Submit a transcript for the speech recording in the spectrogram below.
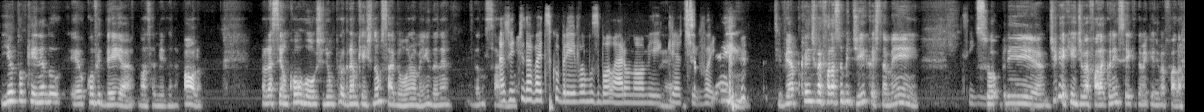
E eu estou querendo, eu convidei a nossa amiga Ana Paula para ser um co-host de um programa que a gente não sabe o nome ainda, né? Ainda não sabe. A gente ainda vai descobrir, vamos bolar um nome é, criativo aí. Se vier, porque a gente vai falar sobre dicas também. Sim. Sobre. Diga aí que a gente vai falar, que eu nem sei que também que a gente vai falar.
